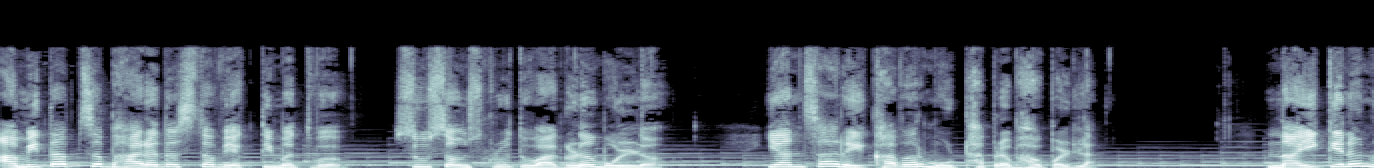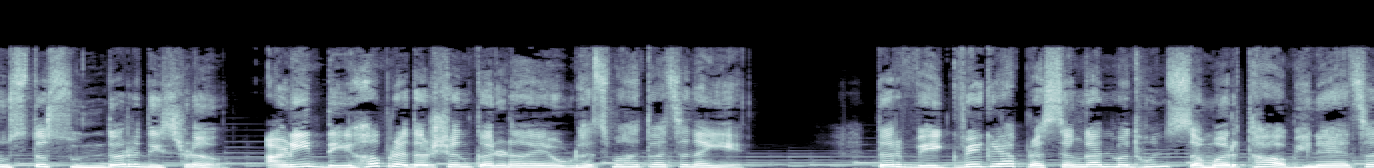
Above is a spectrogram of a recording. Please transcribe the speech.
अमिताभचं भारदस्त व्यक्तिमत्व सुसंस्कृत वागणं बोलणं यांचा रेखावर मोठा प्रभाव पडला. नायिकेनं नुसतं सुंदर दिसणं आणि देह प्रदर्शन करणं एवढंच महत्वाचं नाहीये. तर वेगवेगळ्या प्रसंगांमधून समर्थ अभिनयाचं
